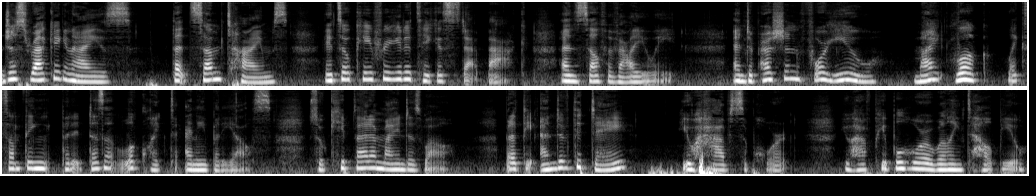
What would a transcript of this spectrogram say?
just recognize that sometimes it's okay for you to take a step back and self evaluate. And depression for you might look like something that it doesn't look like to anybody else. So keep that in mind as well. But at the end of the day, you have support. You have people who are willing to help you.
